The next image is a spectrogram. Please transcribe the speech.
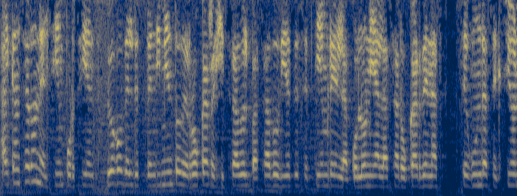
alcanzaron el 100% luego del desprendimiento de roca registrado el pasado 10 de septiembre en la colonia Lázaro Cárdenas, segunda sección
